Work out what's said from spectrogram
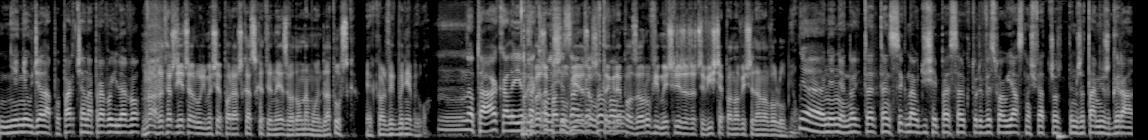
nie, nie udziela poparcia na prawo i lewo. No ale też nie czarujmy się, porażka Schetyny jest wodą na młyn dla Tuska. Jakkolwiek by nie było. No tak, ale No jednak chyba, że pan uwierzył w tę grę pozorów i myśli, że rzeczywiście panowie się na nowo lubią. Nie, nie, nie. No i te, ten sygnał dzisiaj PSL, który wysłał jasno świadczy o tym, że tam już gra,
